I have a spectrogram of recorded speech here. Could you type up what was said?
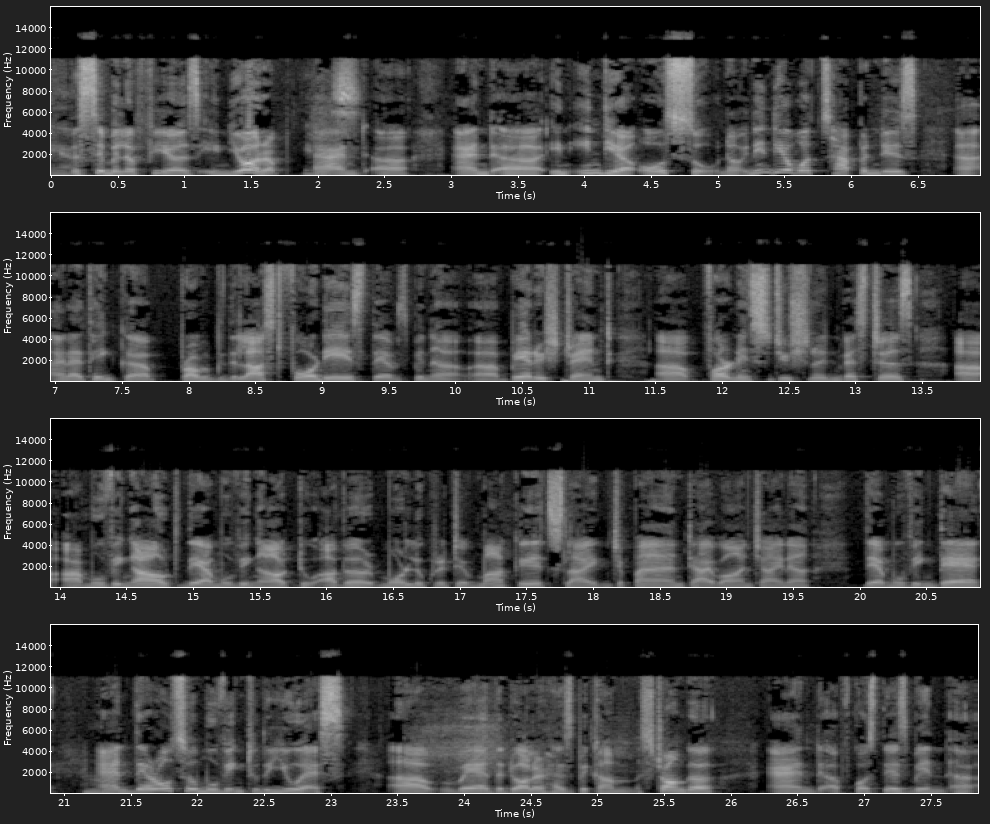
Yeah. The similar fears in Europe Yes. and uh, and uh, in India also. Now, in India, what's happened is, uh, and I think uh, probably the last four days there's been a, a bearish trend. Uh, foreign institutional investors uh, are moving out. They are moving out to other more lucrative markets like Japan, Taiwan, China. They are moving there, and they're also moving to the U.S. Uh, where the dollar has become stronger, and of course there's been uh,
